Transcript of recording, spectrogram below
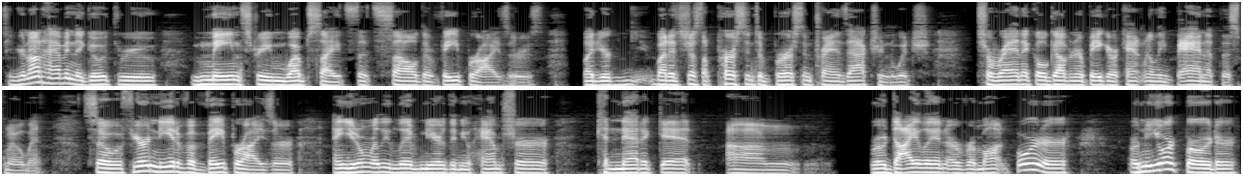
So you're not having to go through mainstream websites that sell their vaporizers, but you're but it's just a person to person transaction which tyrannical Governor Baker can't really ban at this moment. So if you're in need of a vaporizer and you don't really live near the New Hampshire, Connecticut, um, Rhode Island, or Vermont border, or New York border,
